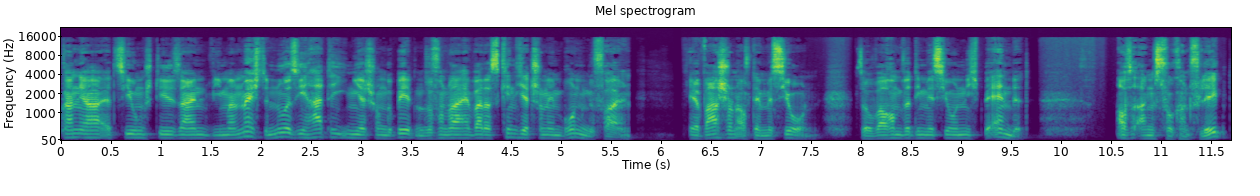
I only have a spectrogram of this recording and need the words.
kann ja Erziehungsstil sein, wie man möchte. Nur sie hatte ihn ja schon gebeten. So von daher war das Kind jetzt schon im Brunnen gefallen. Er war schon auf der Mission. So, warum wird die Mission nicht beendet? Aus Angst vor Konflikt?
